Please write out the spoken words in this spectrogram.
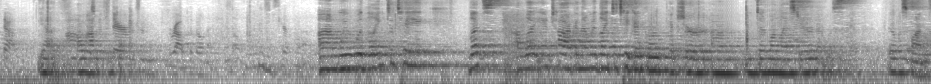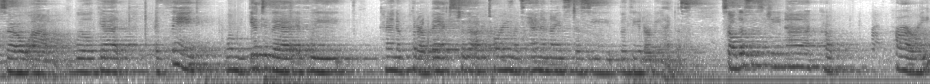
step, Yeah. um, on the stairs and throughout the building, so just careful. Um, we would like to take, let's, I'll let you talk, and then we'd like to take a group picture. Um, we did one last year, and it was, it was fun. So, um, we'll get, I think, when we get to that, if we kind of put our backs to the auditorium, it's kind of nice to see the theater behind us. So this is Gina Kari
